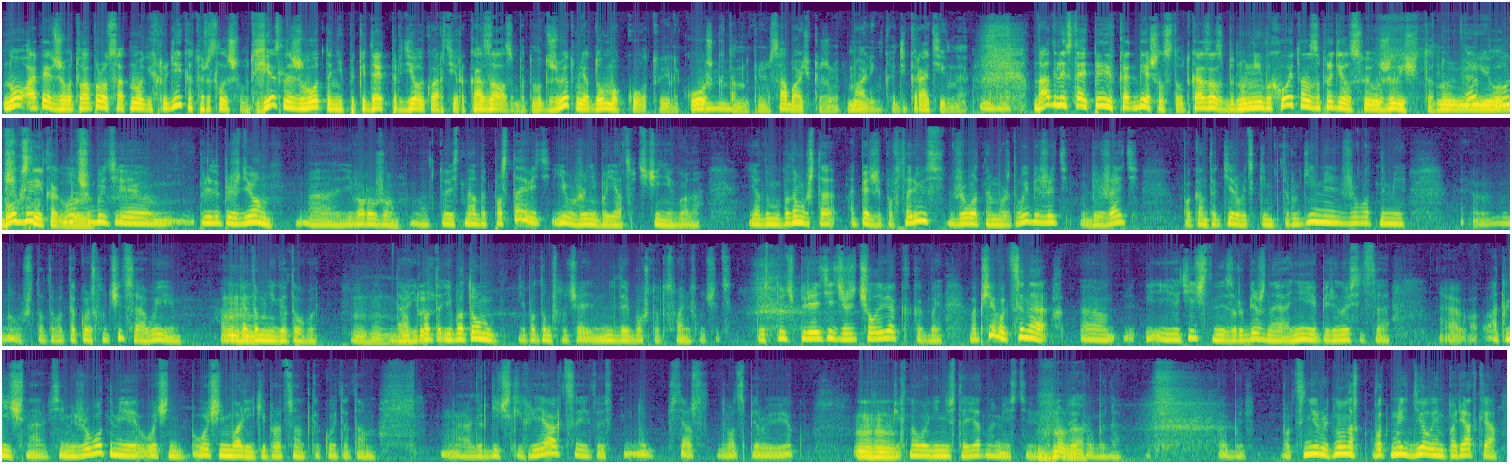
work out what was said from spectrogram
Ну, опять же, вот вопрос от многих людей, которые слышат, вот если животное не покидает пределы квартиры, казалось бы, вот живет у меня дома кот или кошка, угу. там, например, собачка живет, маленькая, декоративная. Угу. Надо ли ставить прививку от бешенства? Вот, казалось бы, ну не выходит она за пределы своего жилища-то, ну да, и бог быть, с ней как лучше бы. Лучше быть э, предупрежден э, и вооружен. То есть надо поставить и уже не бояться в течение года. Я думаю, потому что, опять же, повторюсь, животное может выбежать, убежать, поконтактировать с какими-то другими животными, ну, что-то вот такое случится, а вы, а вы угу. к этому не готовы. Угу. Да, ну, и, есть... потом, и потом, и потом случайно, не дай бог, что-то с вами случится. То есть тут приоритете же человек, как бы. Вообще вакцина э, и отечественная, и зарубежная, они переносятся э, отлично всеми животными, очень, очень маленький процент какой-то там аллергических реакций. То есть, ну, сейчас 21 век, угу. технологии не стоят на месте. Ну да. Как бы, да как бы, вакцинировать. Ну, у нас вот мы делаем порядка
